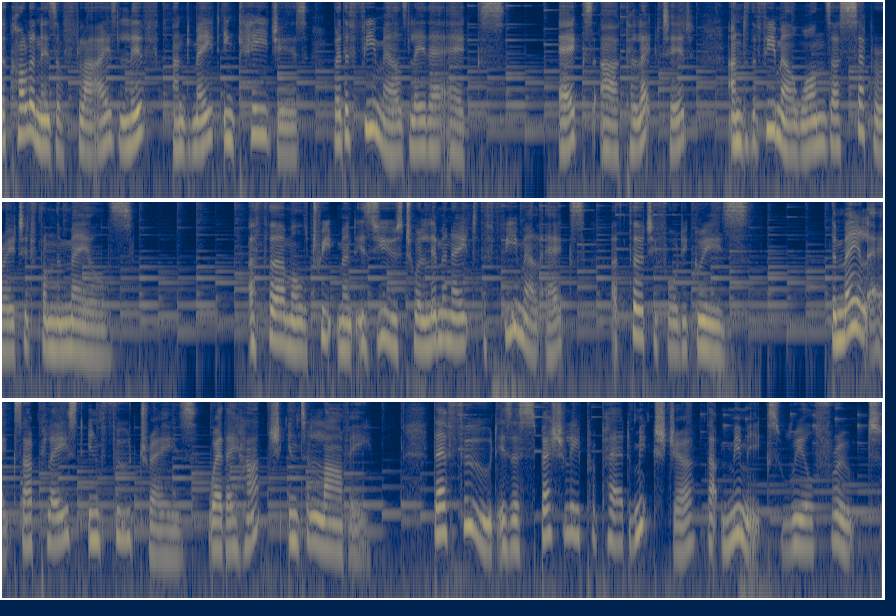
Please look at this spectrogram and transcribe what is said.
The colonies of flies live and mate in cages where the females lay their eggs. Eggs are collected and the female ones are separated from the males. A thermal treatment is used to eliminate the female eggs at 34 degrees. The male eggs are placed in food trays where they hatch into larvae. Their food is a specially prepared mixture that mimics real fruit.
